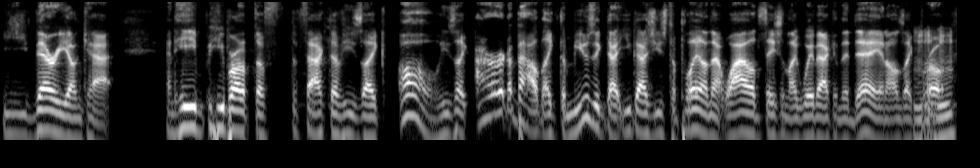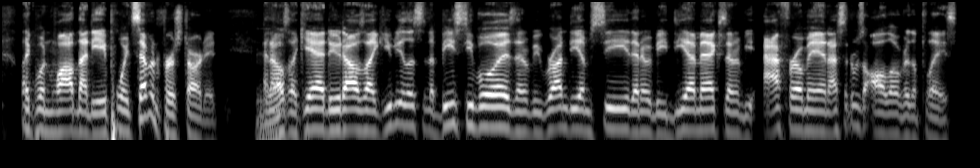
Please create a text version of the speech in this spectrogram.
He- very young cat. And he he brought up the the fact of he's like, oh, he's like, I heard about like the music that you guys used to play on that Wild station like way back in the day, and I was like, bro, Mhm. like when Wild ninety eight point seven first started. And I was like, yeah, dude. I was like, you'd be listening to Beastie Boys, then it would be Run DMC, then it would be DMX, then it would be Afroman. I said it was all over the place.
